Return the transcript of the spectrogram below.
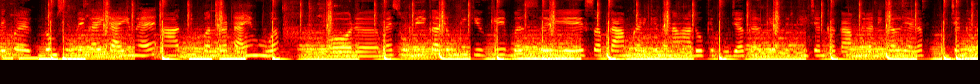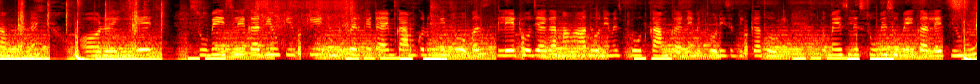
देखो, एकदम सुबह का ही टाइम है। आज पंद्रह टाइम हुआ और मैं सुबह ही कर लूँगी क्योंकि बस ये सब काम करके मैं नहा धो के पूजा करके फिर किचन का काम मेरा निकल जाएगा। किचन का काम करना है। और ये सुबह इसलिए कर रही हूँ क्योंकि दोपहर के टाइम काम करूँगी तो बस लेट हो जाएगा, नहा धोने में बहुत काम करने में थोड़ी सी दिक्कत होगी। तो मैं इसलिए सुबह सुबह ही कर लेती हूँ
